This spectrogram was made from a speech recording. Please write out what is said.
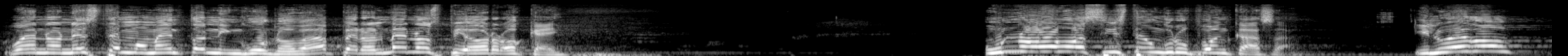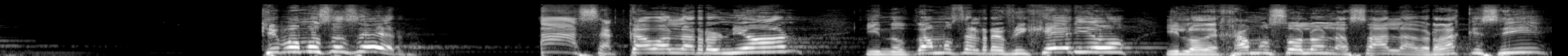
Bueno, en este momento ninguno, ¿verdad? Pero al menos peor, ok. Un nuevo asiste a un grupo en casa. Y luego, ¿qué vamos a hacer? Ah, se acaba la reunión y nos damos al refrigerio y lo dejamos solo en la sala, ¿verdad que sí?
